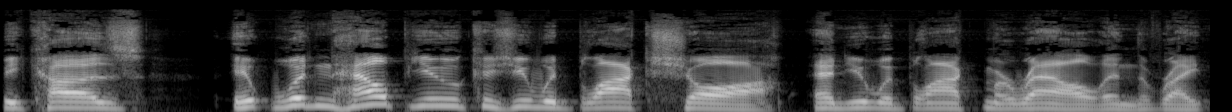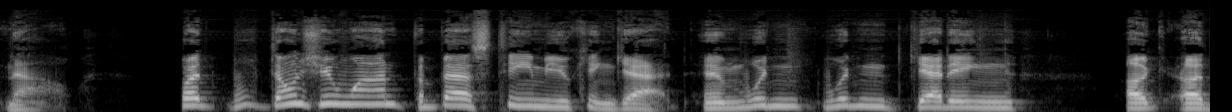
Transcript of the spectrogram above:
because." It wouldn't help you because you would block Shaw and you would block Morel in the right now. But don't you want the best team you can get? And wouldn't wouldn't getting a, a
